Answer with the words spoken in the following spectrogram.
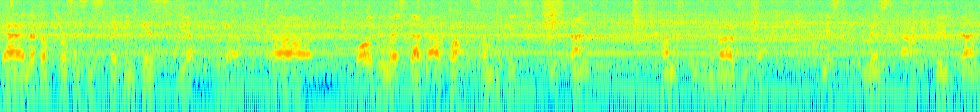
There are a lot of processes taking place here. Yeah. Uh, all the waste that are pumped from the fish, fish tank comes into the biofilter. These waste are filtered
